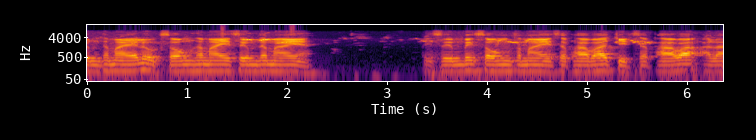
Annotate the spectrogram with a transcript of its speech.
ึมทำไมลูกทรงทำไม ซึมทำไมอะไปซึมไปทรงทำไม สภาวะจิตสภาวะอะไร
